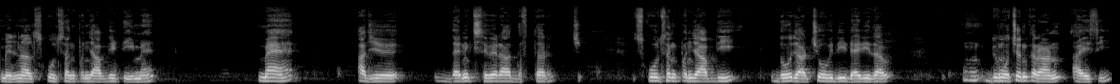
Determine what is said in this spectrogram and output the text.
ਮੇਰੇ ਨਾਲ ਸਕੂਲ ਸੰਘ ਪੰਜਾਬ ਦੀ ਟੀਮ ਹੈ ਮੈਂ ਅੱਜ ਦੈਨਿਕ ਸਵੇਰਾ ਦਫ਼ਤਰ 'ਚ ਸਕੂਲ ਸੰਘ ਪੰਜਾਬ ਦੀ 2024 ਦੀ ਡਾਇਰੀ ਦਾ ਵਿਮੋਚਨ ਕਰਾਉਣ ਆਏ ਸੀ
